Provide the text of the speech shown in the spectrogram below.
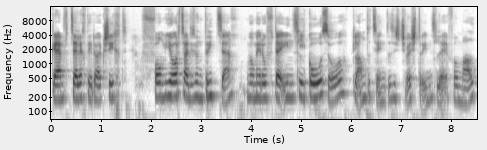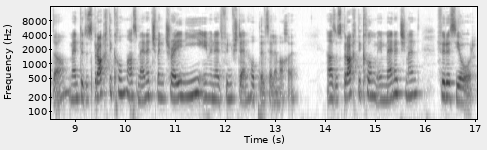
Gerne erzähle ich dir da eine Geschichte, vom Jahr 2013, wo wir auf der Insel Gozo gelandet sind. Das ist die Schwesterinsel von Malta. Wir haben dort ein Praktikum als Management-Trainee in einem 5-Sterne-Hotel machen. Also das Praktikum im Management für ein Jahr.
